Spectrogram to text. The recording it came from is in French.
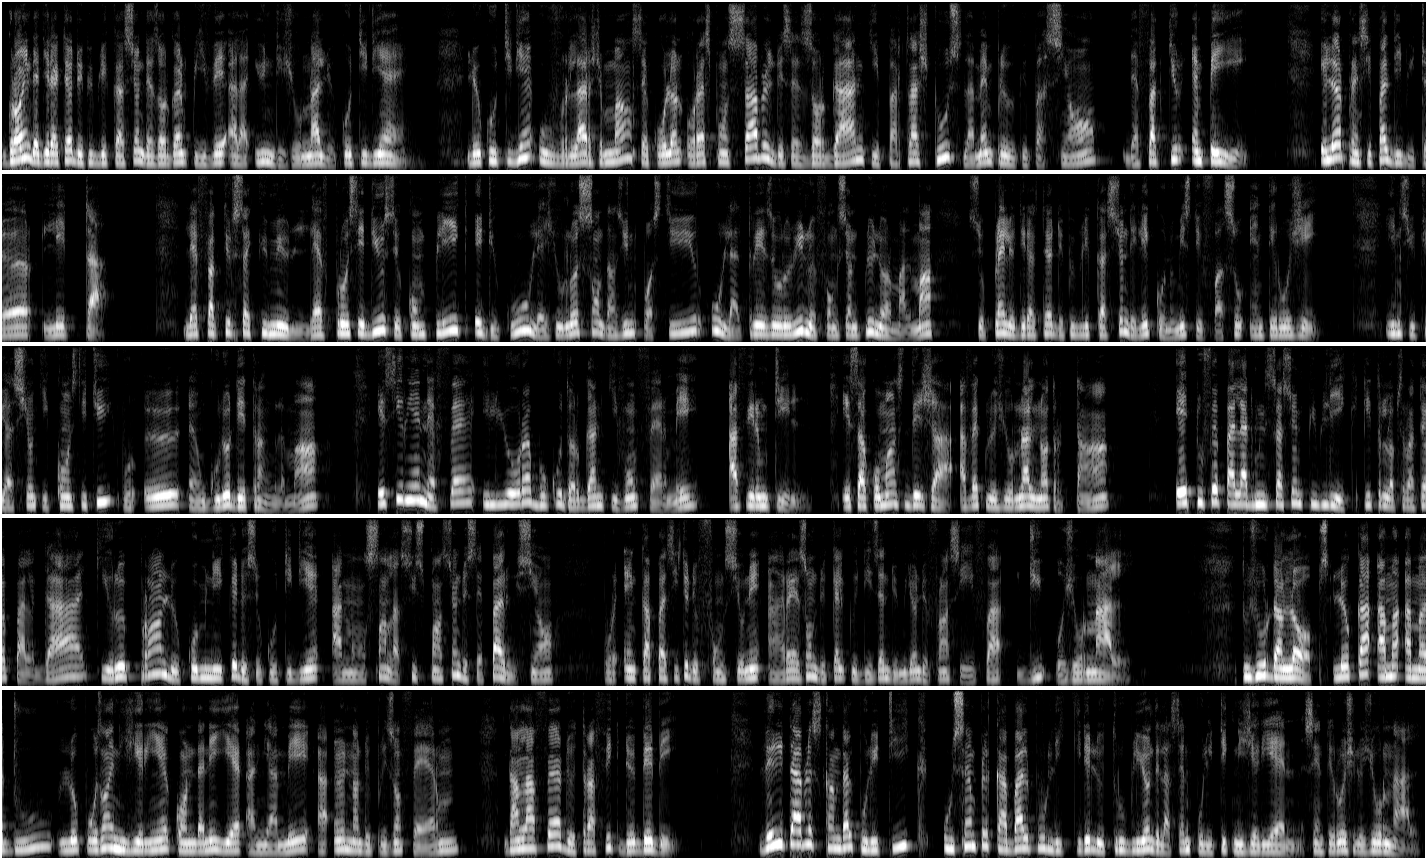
Grogne des directeurs de publication des organes privés à la une du journal Le Quotidien. Le quotidien ouvre largement ses colonnes aux responsables de ces organes qui partagent tous la même préoccupation des factures impayées. Et leur principal débiteur, l'État. Les factures s'accumulent, les procédures se compliquent et du coup, les journaux sont dans une posture où la trésorerie ne fonctionne plus normalement, se plaint le directeur de publication de l'économiste du Faso interrogé. Une situation qui constitue pour eux un goulot d'étranglement. Et si rien n'est fait, il y aura beaucoup d'organes qui vont fermer, affirme-t-il. Et ça commence déjà avec le journal Notre Temps, étouffé par l'administration publique, titre l'observateur Palga, qui reprend le communiqué de ce quotidien annonçant la suspension de ses parutions pour incapacité de fonctionner en raison de quelques dizaines de millions de francs CFA dus au journal. Toujours dans l'Obs, le cas Ama Amadou, l'opposant nigérien condamné hier à Niamey à un an de prison ferme dans l'affaire de trafic de bébés. Véritable scandale politique ou simple cabale pour liquider le troublion de la scène politique nigérienne, s'interroge le journal.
